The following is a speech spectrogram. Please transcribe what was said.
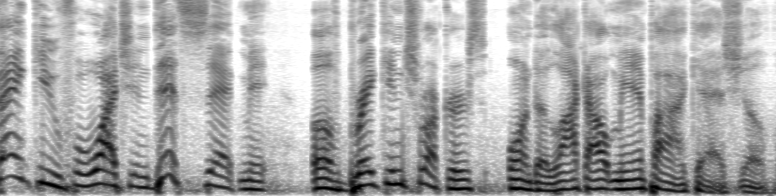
Thank you for watching this segment of Breaking Truckers on the Lockout Men podcast show.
